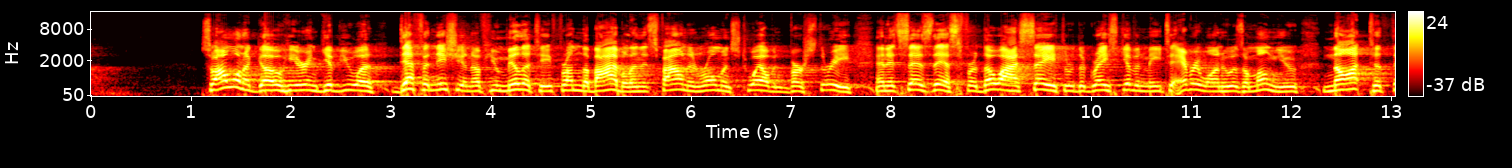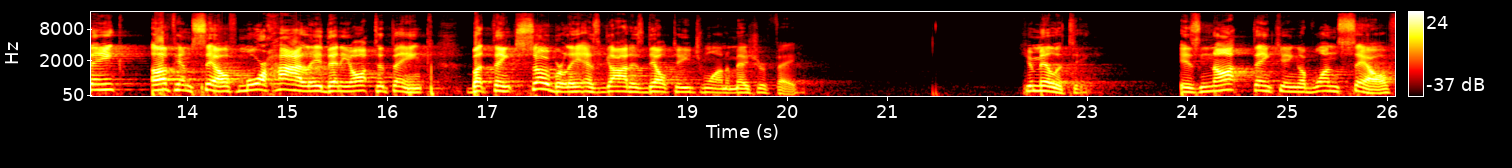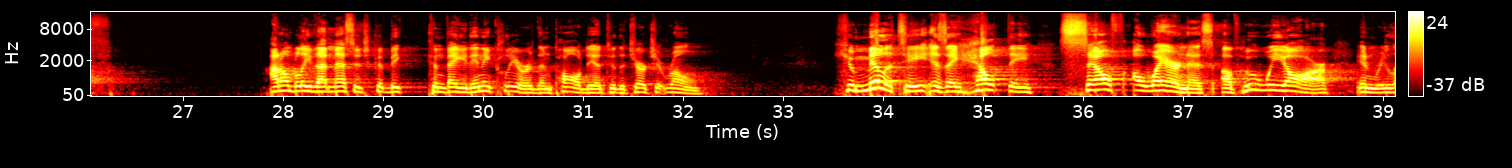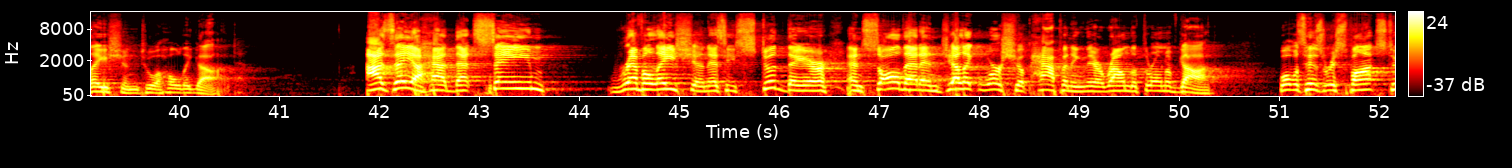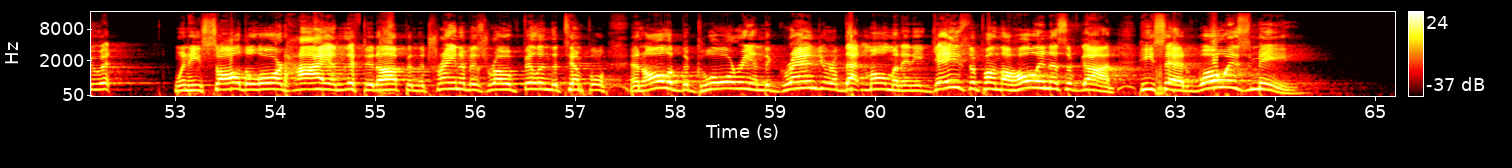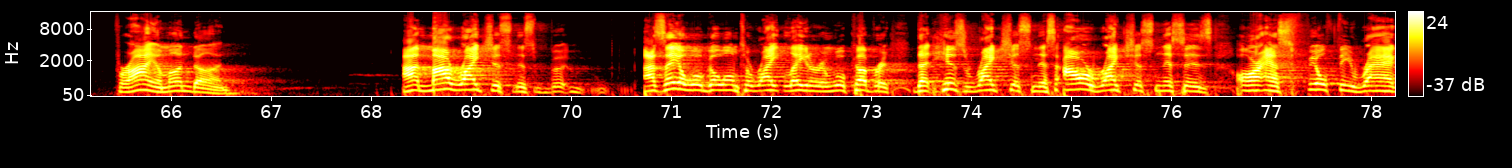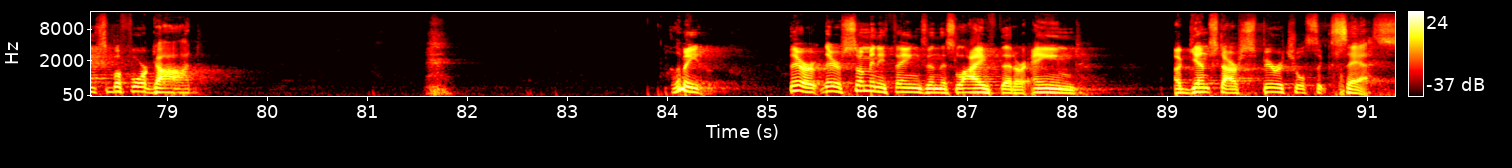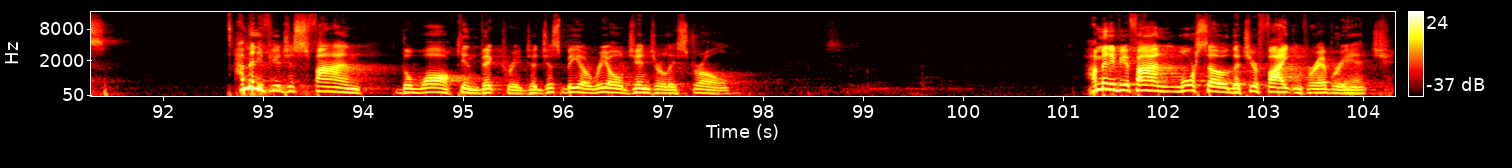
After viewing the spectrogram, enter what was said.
So I want to go here and give you a definition of humility from the Bible, and it's found in Romans 12 and verse 3. And it says this For though I say through the grace given me to everyone who is among you, not to think of himself more highly than he ought to think, but think soberly as God has dealt to each one a measure of faith. Humility is not thinking of oneself I don't believe that message could be conveyed any clearer than Paul did to the church at Rome. Humility is a healthy self awareness of who we are in relation to a holy God. Isaiah had that same revelation as he stood there and saw that angelic worship happening there around the throne of God. What was his response to it? When he saw the Lord high and lifted up, and the train of his robe filling the temple, and all of the glory and the grandeur of that moment, and he gazed upon the holiness of God, he said, Woe is me, for I am undone. I, my righteousness, Isaiah will go on to write later, and we'll cover it, that his righteousness, our righteousnesses, are as filthy rags before God. Let me, there, there are so many things in this life that are aimed against our spiritual success. How many of you just find the walk in victory to just be a real gingerly stroll? How many of you find more so that you're fighting for every inch?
